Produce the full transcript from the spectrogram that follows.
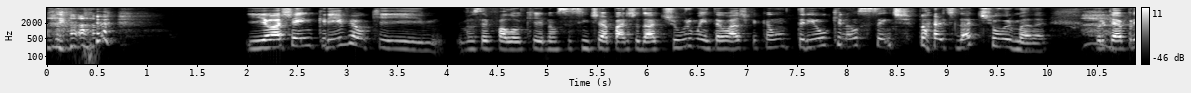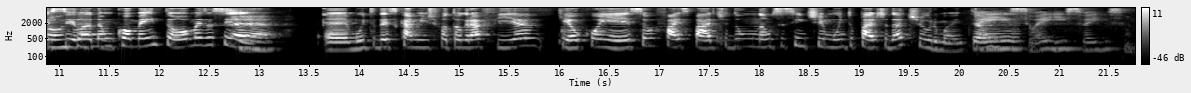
E eu achei incrível que você falou que não se sentia parte da turma, então eu acho que é um trio que não se sente parte da turma, né? Porque a Priscila não comentou, mas assim, é. é. muito desse caminho de fotografia que eu conheço faz parte de um não se sentir muito parte da turma. Então, é isso, é isso, é isso.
